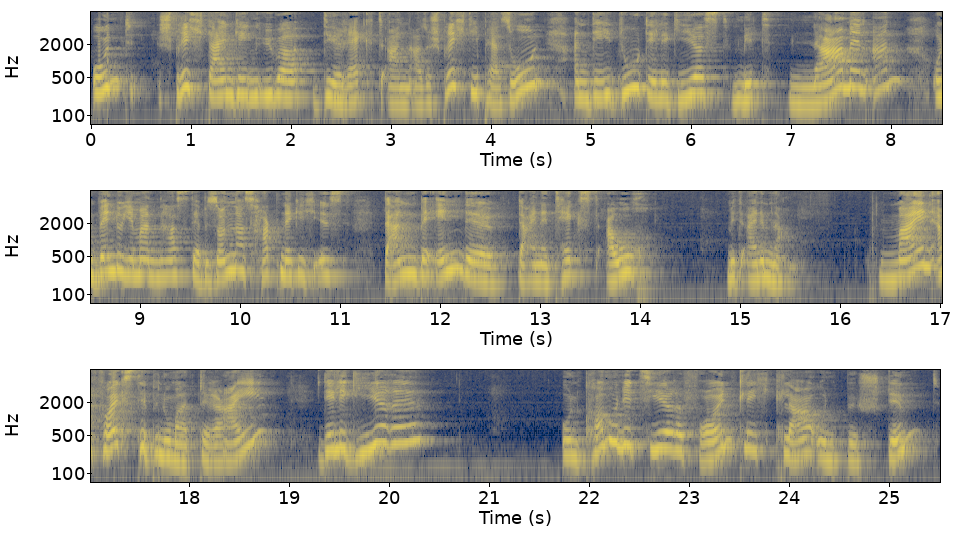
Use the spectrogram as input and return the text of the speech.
und sprich dein Gegenüber direkt an. Also sprich die Person, an die du delegierst, mit Namen an. Und wenn du jemanden hast, der besonders hartnäckig ist, dann beende deinen Text auch mit einem Namen. Mein Erfolgstipp Nummer drei, delegiere und kommuniziere freundlich, klar und bestimmt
